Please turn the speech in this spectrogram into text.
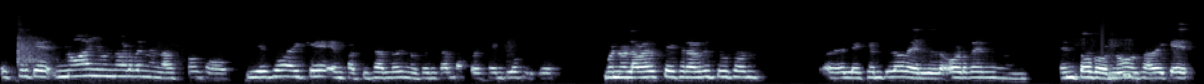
es porque no hay un orden en las cosas. Y eso hay que enfatizarlo y nos encanta, por ejemplo, porque, bueno, la verdad es que Gerardo y tú son el ejemplo del orden en todo, ¿no? O sea, de que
